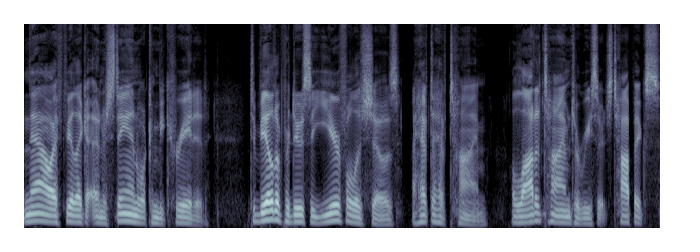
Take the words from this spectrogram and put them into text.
Now I feel like I understand what can be created. To be able to produce a year full of shows, I have to have time. A lot of time to research topics,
